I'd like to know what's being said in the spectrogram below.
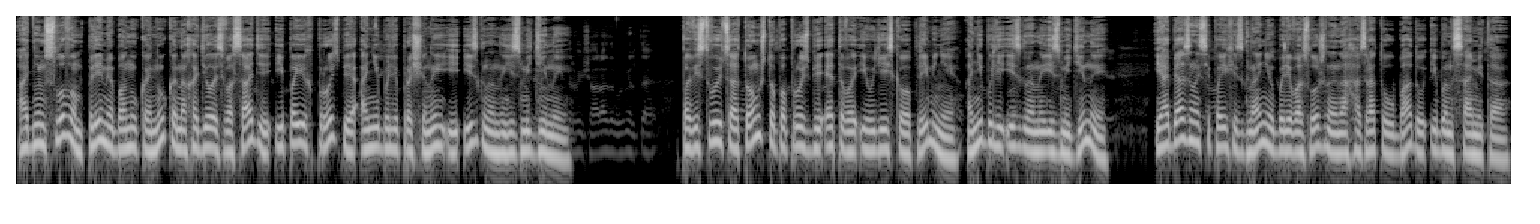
Одним словом, племя Бану Кайнука находилось в осаде, и по их просьбе они были прощены и изгнаны из Медины. Повествуется о том, что по просьбе этого иудейского племени они были изгнаны из Медины, и обязанности по их изгнанию были возложены на Хазрата Убаду ибн Самита.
